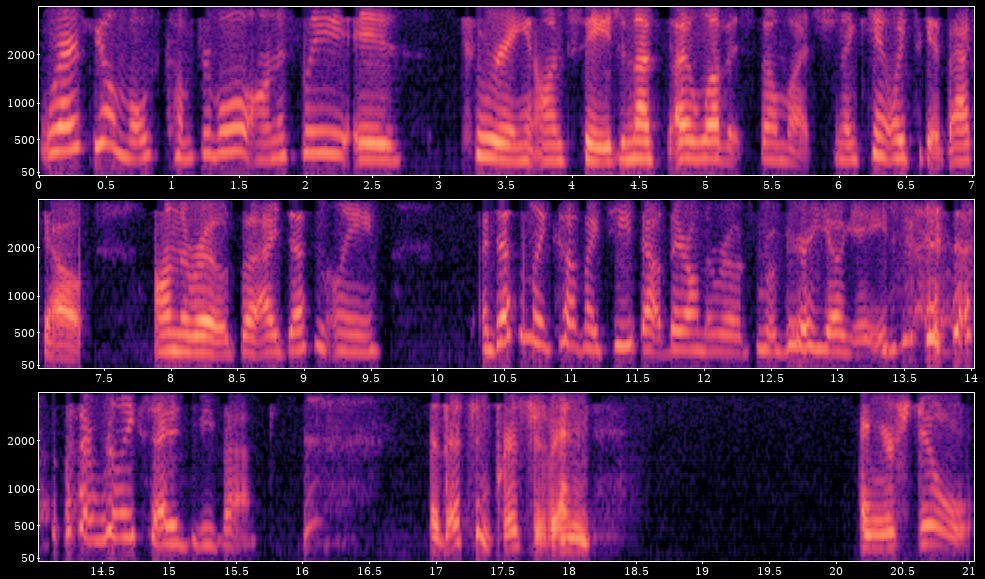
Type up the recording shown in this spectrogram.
where I feel most comfortable, honestly, is touring and on stage, and that's I love it so much, and I can't wait to get back out on the road. But I definitely, I definitely cut my teeth out there on the road from a very young age. but I'm really excited to be back. That's impressive, and and you're still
